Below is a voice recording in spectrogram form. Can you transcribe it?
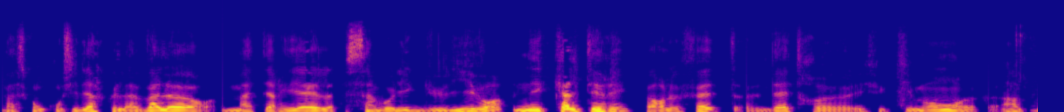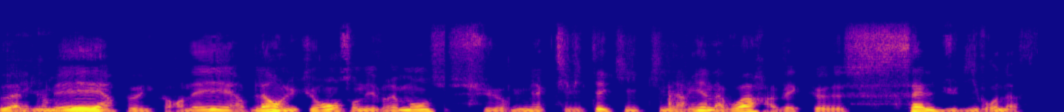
parce qu'on considère que la valeur matérielle, symbolique du livre n'est qu'altérée par le fait euh, d'être euh, effectivement un peu abîmé, un peu écorné. Là, en l'occurrence, on est vraiment sur une activité qui, qui n'a rien à voir avec celle du livre neuf.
